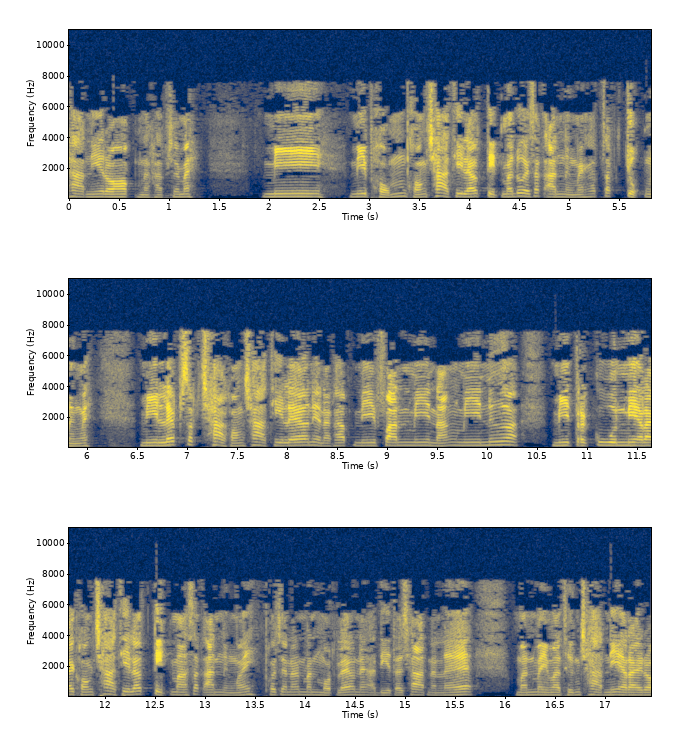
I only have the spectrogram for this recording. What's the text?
ชาตินี้หรอกนะครับใช่ไหมมี มีผมของชาติที่แล้วติดมาด้วยสักอันหนึ่งไหมครับ สักจุกหนึ่งไหมมีเล็บสักชาติของชาติที่แล้วเนี่ยนะครับ มีฟันมีหนังมีเนื้อ มีตระกูลมีอะไรของชาติที่แล้วติดมาสักอันหนึ่งไหมเพราะฉะนั้นมันหมดแล้วในอดีตชาตินั่นแหละมันไม่มาถึงชาตินี้อะไรหร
